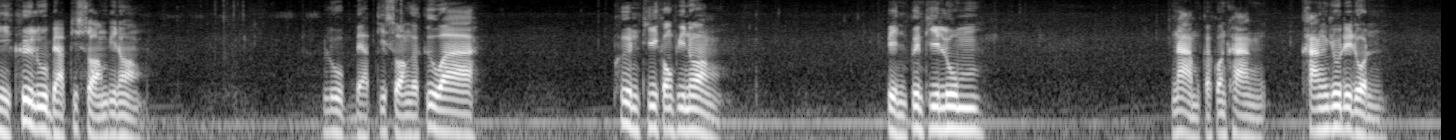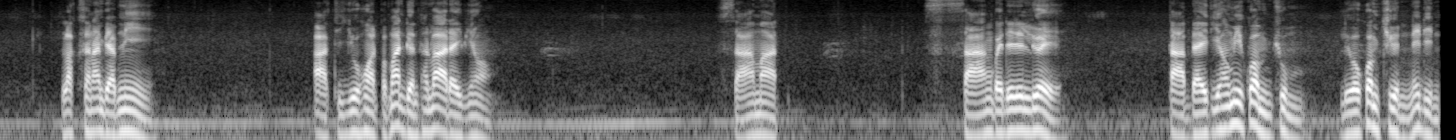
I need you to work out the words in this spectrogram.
นี่คือรูปแบบที่สองพี่น้อง รูปแบบที่สองก็คือว่า พื้นที่ของพี่น้อง เป็นพื้นที่ลุ่มน้ำกับค่อนข้างค้างอยู่ได้ดน ลักษณะแบบนี้ อาจที่อยู่หอดประมาณเดือนธันวาได้พี่น้อง สามารถสางไปได้เรื่อยๆตราบใดที่เขามีความชุ่ม หรือว่าความชื้นในดิน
